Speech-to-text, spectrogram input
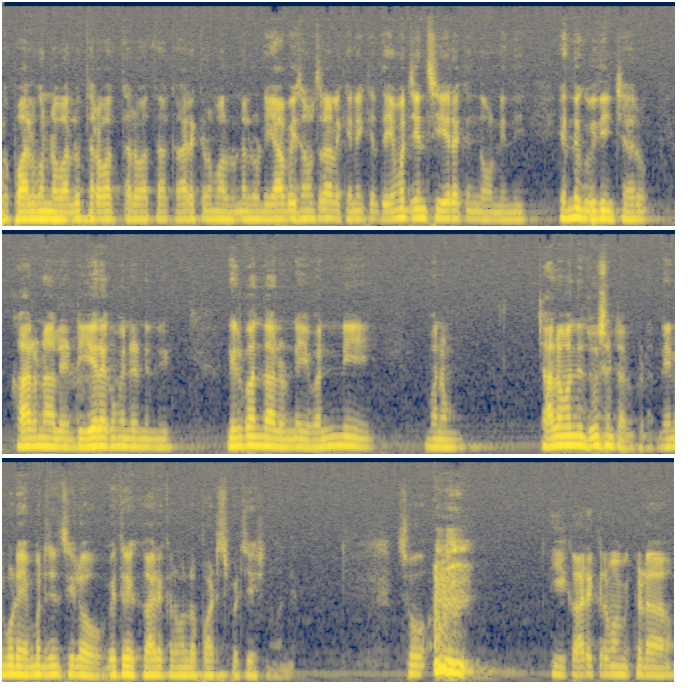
లో పాల్గొన్న వాళ్ళు తర్వాత తర్వాత కార్యక్రమాలు ఉన్న యాభై సంవత్సరాలకి వెనక్కి వెళ్తే ఎమర్జెన్సీ ఏ రకంగా ఉండింది? ఎందుకు విధించారు? కారణాలు ఏంటి ఏ రకమైన ని- నిర్బంధాలు ఉన్నాయి? ఇవన్నీ మనం చాలామందిని చూసుంటాం ఇక్కడ. నేను కూడా ఎమర్జెన్సీలో వ్యతిరేక కార్యక్రమంలో పార్టిసిపేట్ చేసినవన్నీ సో ఈ కార్యక్రమం ఇక్కడ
